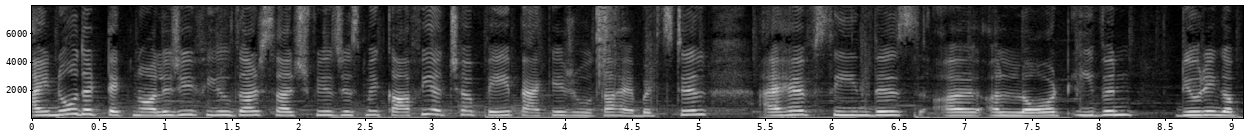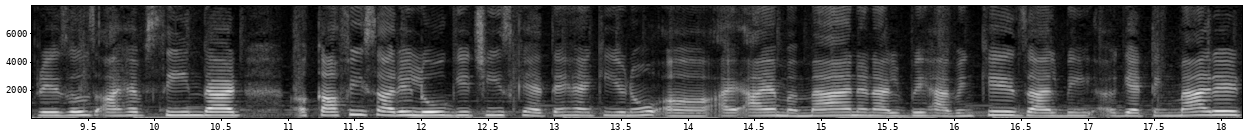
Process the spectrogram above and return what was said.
I know that technology fields are such field जिसमें काफ़ी अच्छा पे पैकेज होता है but still I have seen this a lot even during appraisals I have seen that काफ़ी सारे लोग ये चीज़ कहते हैं कि you know I I am a man and I be having kids I be getting married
